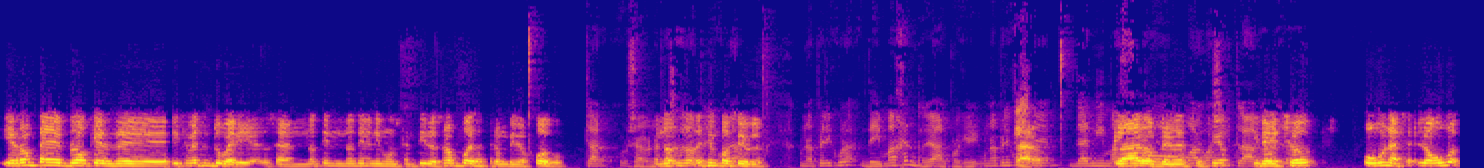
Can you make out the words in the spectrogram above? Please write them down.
y rompe bloques de y se mete en tuberías, o sea, no tiene no tiene ningún sentido, eso no puedes hacer un videojuego, Claro, o sea, no, no una es película- imposible. Una película de imagen real, porque una película Claro. de, de animación Claro, o de algo así, claro. Y de hecho, hubo una, se- luego hubo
